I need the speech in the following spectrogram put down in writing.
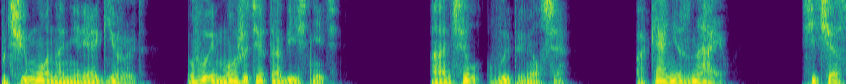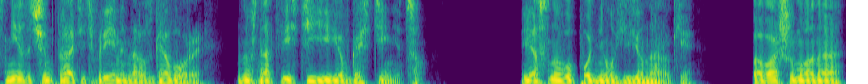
Почему она не реагирует? Вы можете это объяснить? Ансел выпрямился. Пока не знаю. Сейчас незачем тратить время на разговоры. Нужно отвезти ее в гостиницу. Я снова поднял ее на руки. По-вашему, она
